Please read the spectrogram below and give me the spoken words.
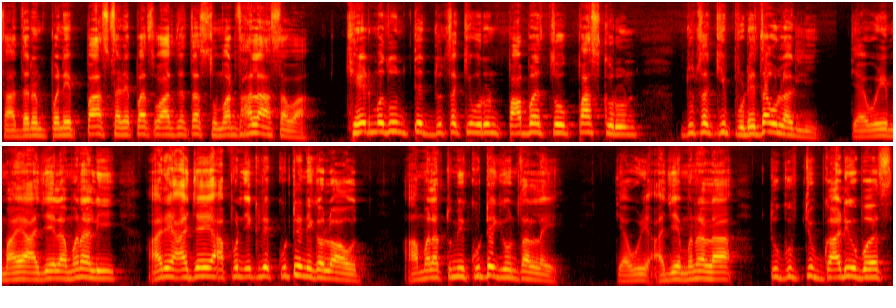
साधारणपणे पाच साडेपाच वाजण्याचा सुमार झाला असावा. खेडमधून ते दुचाकीवरून पाबळ चौक पास करून दुचाकी पुढे जाऊ लागली. त्यावेळी माया अजयला म्हणाली अरे अजय आपण इकडे कुठे निघालो आहोत? आम्हाला तुम्ही कुठे घेऊन चाललाय? त्यावेळी अजय म्हणाला तू गुपचूप गाडी बस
